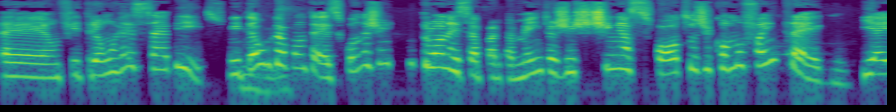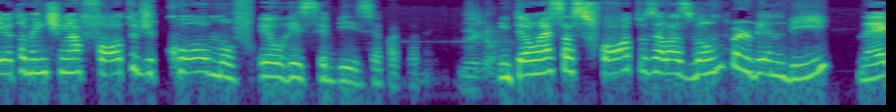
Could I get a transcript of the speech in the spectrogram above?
é, anfitrião recebe isso. Então, uhum. o que uhum. acontece? Quando a gente entrou nesse apartamento, a gente tinha as fotos de como foi entregue. E aí eu também tinha a foto de como eu recebi esse apartamento. Legal. Então, essas fotos, elas vão para o Airbnb, né?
